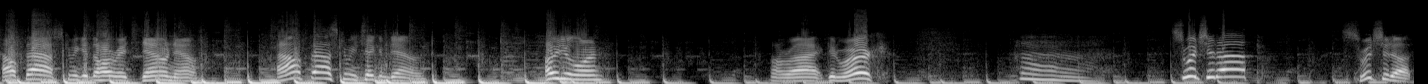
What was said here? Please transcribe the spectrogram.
How fast can we get the heart rates down now? How fast can we take them down? How we do, Lauren? All right, good work. Switch it up. Switch it up.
